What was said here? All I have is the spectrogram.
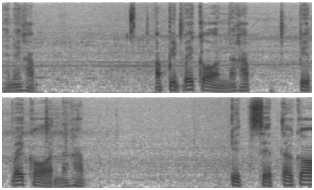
เห็นไหมครับเอาปิดไว้ก่อนนะครับ ปิดไว้ก่อนนะครับ ปิดเสร็จแล้วก็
